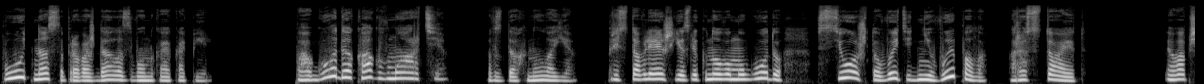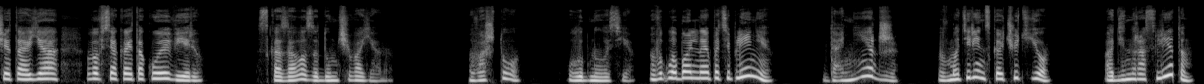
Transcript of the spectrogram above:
путь нас сопровождала звонкая капель. «Погода как в марте», — вздохнула я. Представляешь, если к Новому году все, что в эти дни выпало, растает. Вообще-то я во всякое такое верю, сказала задумчиво Яна. Во что? улыбнулась я. В глобальное потепление? Да нет же, в материнское чутье. Один раз летом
